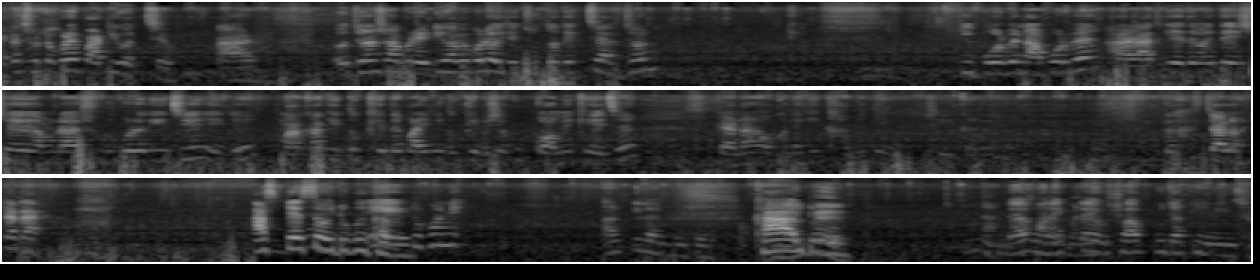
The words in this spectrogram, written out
একটা ছোট করে পার্টি হচ্ছে। আর ওর জন্য সব রেডি হবে বলে ওই যে জুতো দেখছে একজন। কি পড়বে না পড়বে আর আজকে এদের বাড়িতে এসে আমরা শুরু করে দিয়েছি। এই যে মাখা কিন্তু খেতে পারিনি দুঃখে বেশি খুব কমই খেয়েছে। কেননা ওখানে কি খাবে তো সেই কারণে। তো চলো টাটা। আস্তে আস্তে ওইটুকুই খাবে। একটুখানি আর কি লাগবে তো খা ওইটুকু দেখ অনেকটাই সব পূজা খেয়ে নিয়েছে।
